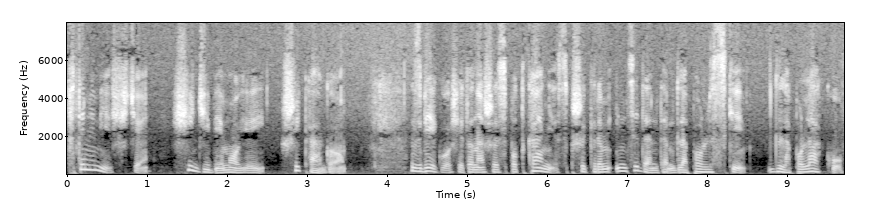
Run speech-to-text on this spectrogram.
W tym mieście, siedzibie mojej Chicago. Zbiegło się to nasze spotkanie z przykrym incydentem dla Polski, dla Polaków.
